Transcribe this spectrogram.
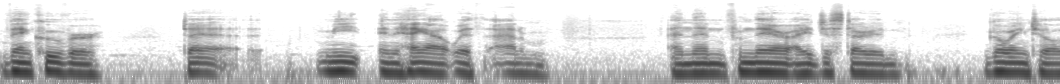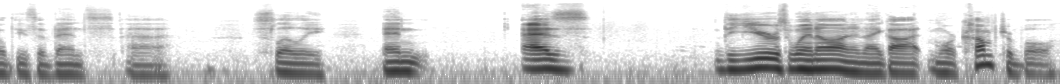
Vancouver to meet and hang out with Adam, and then from there I just started going to all these events uh, slowly, and as the years went on and I got more comfortable,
